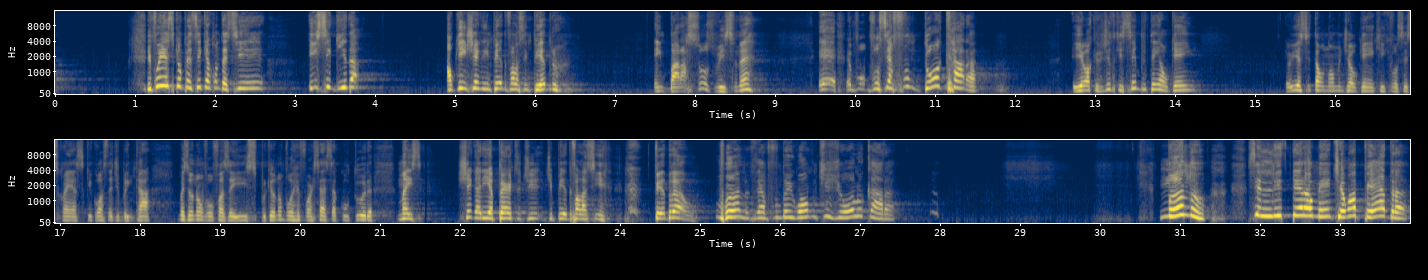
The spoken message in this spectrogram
E foi isso que eu pensei que acontecia. Em seguida, alguém chega em Pedro e fala assim: Pedro, é embaraçoso isso, né? É, é você afundou, cara. E eu acredito que sempre tem alguém eu ia citar o nome de alguém aqui que vocês conhecem, que gosta de brincar, mas eu não vou fazer isso, porque eu não vou reforçar essa cultura. Mas chegaria perto de, de Pedro e falar assim: Pedrão, mano, você afundou igual um tijolo, cara. Mano, você literalmente é uma pedra.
